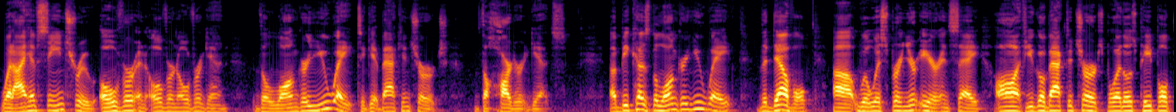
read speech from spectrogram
what I have seen true over and over and over again? The longer you wait to get back in church, the harder it gets. Uh, because the longer you wait, the devil uh, will whisper in your ear and say, Oh, if you go back to church, boy, those people,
